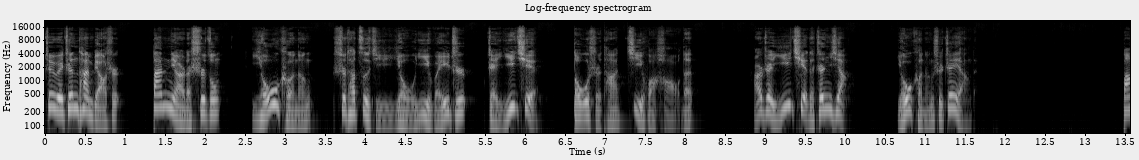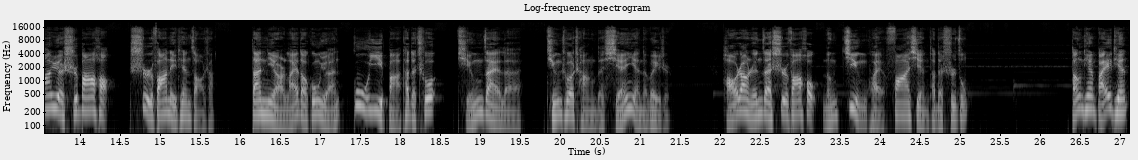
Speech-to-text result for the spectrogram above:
这位侦探表示，丹尼尔的失踪有可能是他自己有意为之，这一切都是他计划好的，而这一切的真相有可能是这样的：八月十八号，事发那天早上。丹尼尔来到公园，故意把他的车停在了停车场的显眼的位置，好让人在事发后能尽快发现他的失踪。当天白天，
